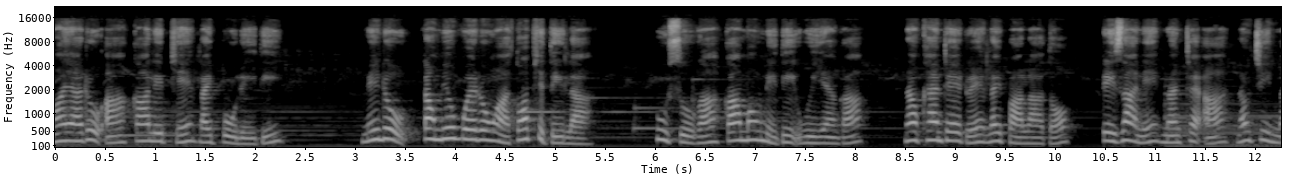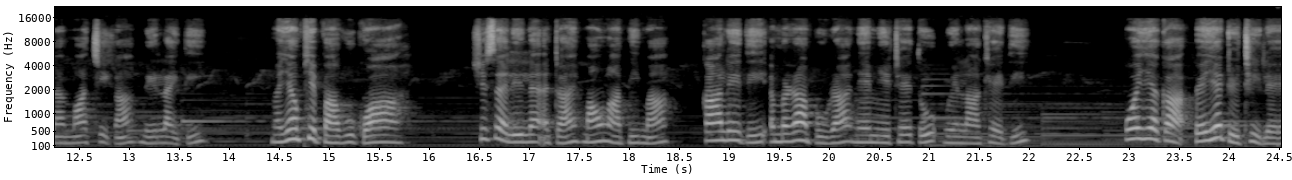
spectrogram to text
မာယာတို့အားကားလေးဖြင့်လိုက်ပို့လေသည်မင်းတို့တောင်ပြုံးပွဲတုန်းကသွားဖြစ်သေးလားဟုဆိုကကားမောင်းနေသည့်ဝေယံကနောက်ခန်းထဲတွင်လိုက်ပါလာသောတေဇနှင့်မန်ထက်အားနောက်ကြည့်မှန်မကြည့်ကမေးလိုက်သည် မရောက်ဖြစ်ပါဘူးကွာ84လမ်းအတိုင်းမောင်းလာပြီးမှကားလေးသည် အမရပူရာနယ်မြေထဲသို့ဝင်လာခဲ့သည်ပွဲရက်ကဘယ်ရက်တွေထိလဲ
